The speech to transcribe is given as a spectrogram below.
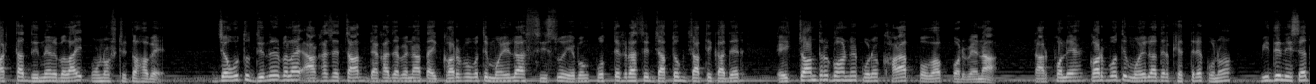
অর্থাৎ দিনের বেলায় অনুষ্ঠিত হবে। যেহেতু দিনের বেলায় আকাশে চাঁদ দেখা যাবে না, তাই গর্ভবতী মহিলা, শিশু এবং প্রত্যেক রাশির জাতক জাতিকাদের এই চন্দ্রগ্রহণের কোনো খারাপ প্রভাব পড়বে না। তার ফলে গর্ভবতী মহিলাদের ক্ষেত্রে কোনো বিধিনিষেধ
